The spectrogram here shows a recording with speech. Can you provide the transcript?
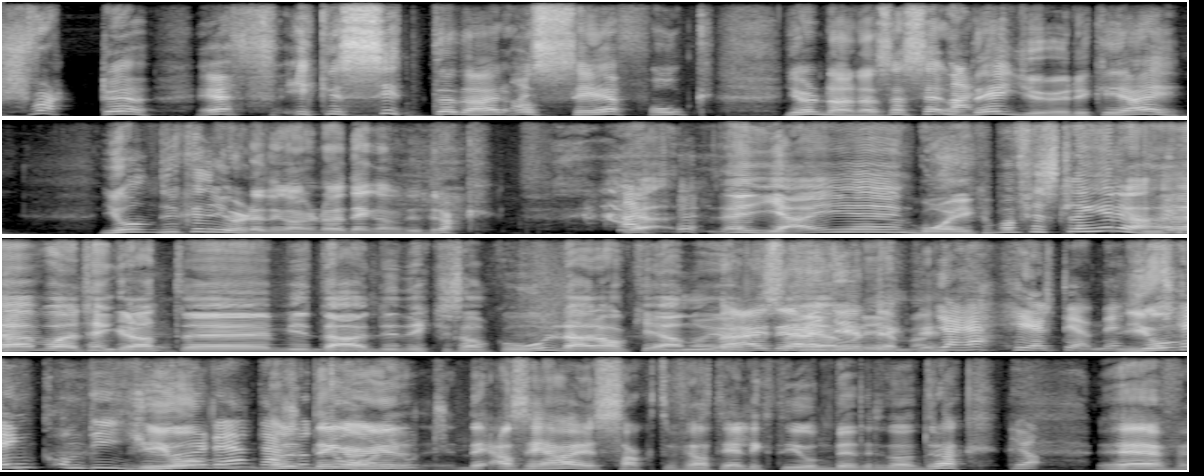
svarte F ikke sitte der og se folk gjøre narr av seg selv. Nei. Det gjør ikke jeg. Jon, du kunne gjøre det den gangen, den gangen du drakk. Ja, jeg eh, går ikke på fest lenger, jeg. Jeg bare tenker at uh, der det drikkes alkohol, der har ikke jeg noe å gjøre. Nei, det så er jeg hjemme. Jeg er helt enig. Jon- Tenk om de gjør Jon, det. Det er så dårlig gangen- gjort. Det, altså, jeg har jo sagt at jeg likte Jon bedre da han drakk. Ja. Eh,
